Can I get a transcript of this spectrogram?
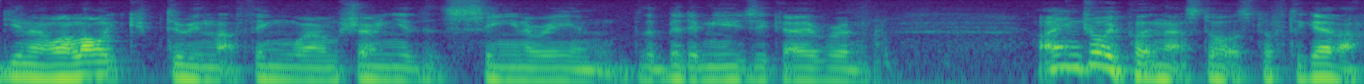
you know, I like doing that thing where I'm showing you the scenery and the bit of music over, and I enjoy putting that sort of stuff together.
